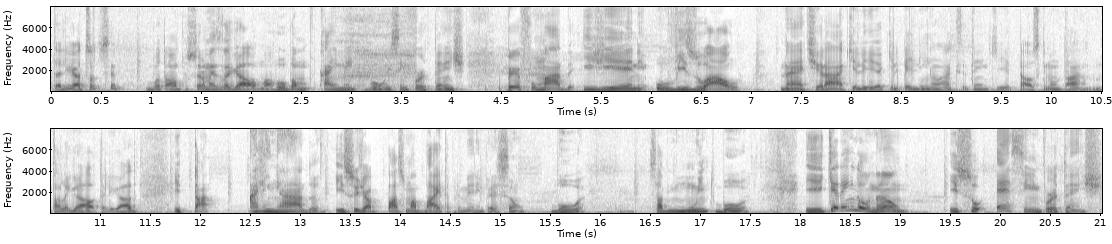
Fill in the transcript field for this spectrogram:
Tá ligado? Só você botar uma postura mais legal, uma roupa, caimento bom, isso é importante. Perfumada, higiene, o visual, né? Tirar aquele, aquele pelinho lá que você tem aqui e tal, que não tá, não tá legal, tá ligado? E tá alinhado, isso já passa uma baita primeira impressão. Boa. Sabe? Muito boa. E querendo ou não, isso é sim importante.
